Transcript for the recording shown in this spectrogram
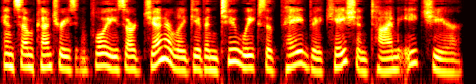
In some countries, employees are generally given two weeks of paid vacation time each year.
